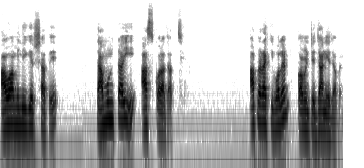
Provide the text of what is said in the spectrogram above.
আওয়ামী লীগের সাথে, তেমনটাই আজ করা যাচ্ছে। আপনারা কি বলেন, কমেন্টে জানিয়ে যাবেন।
